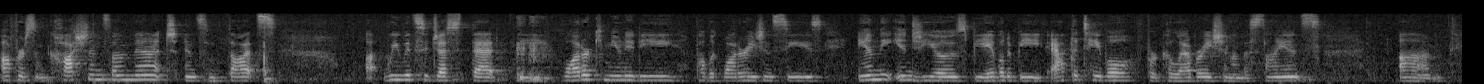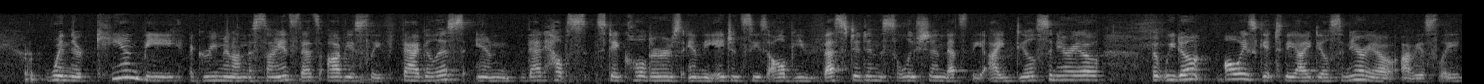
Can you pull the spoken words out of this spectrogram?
offer some cautions on that and some thoughts. Uh, we would suggest that the water community, public water agencies, and the NGOs be able to be at the table for collaboration on the science. Um, when there can be agreement on the science, that's obviously fabulous, and that helps stakeholders and the agencies all be vested in the solution. That's the ideal scenario. But we don't always get to the ideal scenario, obviously.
